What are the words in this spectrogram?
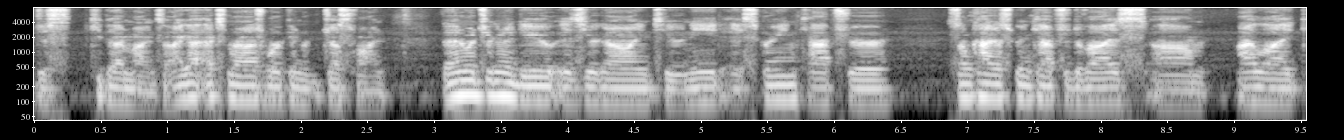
just keep that in mind. So I got Xmirage working just fine. Then what you're going to do is you're going to need a screen capture, some kind of screen capture device. Um, I like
